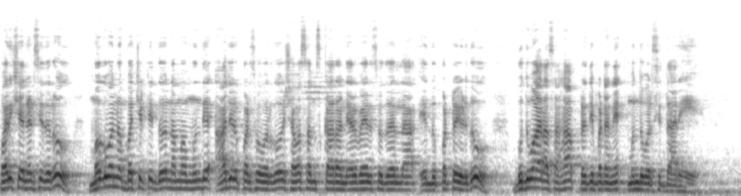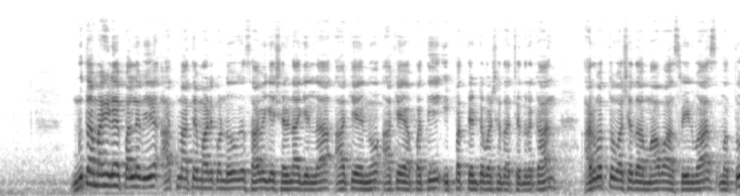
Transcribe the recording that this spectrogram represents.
ಪರೀಕ್ಷೆ ನಡೆಸಿದರೂ ಮಗುವನ್ನು ಬಚ್ಚಿಟ್ಟಿದ್ದು ನಮ್ಮ ಮುಂದೆ ಹಾಜರುಪಡಿಸುವವರೆಗೂ ಶವ ಸಂಸ್ಕಾರ ನೆರವೇರಿಸುವುದಿಲ್ಲ ಎಂದು ಪಟ್ಟು ಹಿಡಿದು ಬುಧವಾರ ಸಹ ಪ್ರತಿಭಟನೆ ಮುಂದುವರಿಸಿದ್ದಾರೆ. ಮೃತ ಮಹಿಳೆ ಪಲ್ಲವಿ ಆತ್ಮಹತ್ಯೆ ಮಾಡಿಕೊಂಡು ಸಾವಿಗೆ ಶರಣಾಗಿಲ್ಲ. ಆಕೆಯನ್ನು ಆಕೆಯ ಪತಿ ಇಪ್ಪತ್ತೆಂಟು ವರ್ಷದ ಚಂದ್ರಕಾಂತ್, ಅರವತ್ತು ವರ್ಷದ ಮಾವ ಶ್ರೀನಿವಾಸ್ ಮತ್ತು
